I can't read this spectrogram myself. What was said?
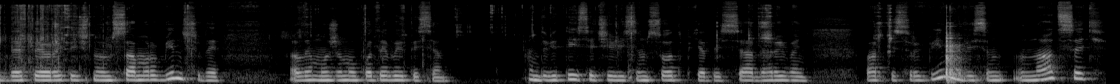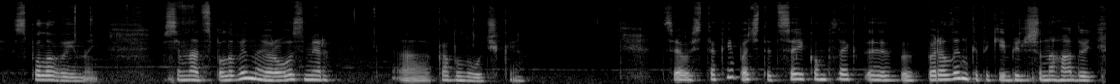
йде теоретично сам рубін сюди, але можемо подивитися. 2850 гривень. Вартість рубіну 18,5. 18,5 розмір е, каблучки. Це ось такий, бачите, цей комплект е, перелинки такі більше нагадують.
